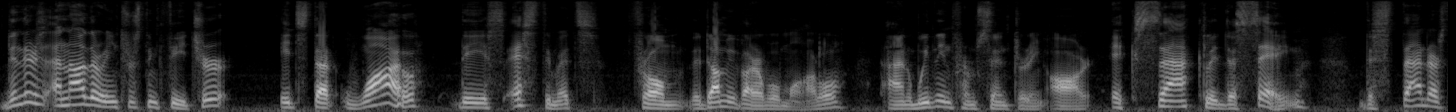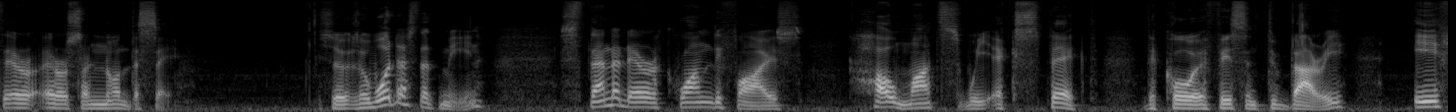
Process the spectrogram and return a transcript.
Then there's another interesting feature, it's that while these estimates from the dummy variable model and within firm centering are exactly the same, the standard error errors are not the same. So, so what does that mean? Standard error quantifies how much we expect the coefficient to vary if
